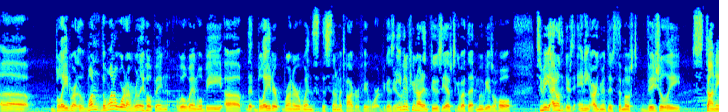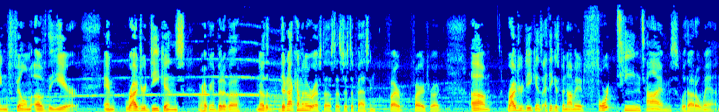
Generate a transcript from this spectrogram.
uh, Blade Runner. The one, the one award I'm really hoping will win will be uh, that Blade Runner wins the cinematography award because Yeah. even if you're not enthusiastic about that movie as a whole, to me, I don't think there's any argument that it's the most visually stunning film of the year. And Roger Deakins, we're having a bit of a no, they're not coming to arrest us. That's just a passing fire fire truck. Um, Roger Deakins, I think, has been nominated 14 times without a win,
